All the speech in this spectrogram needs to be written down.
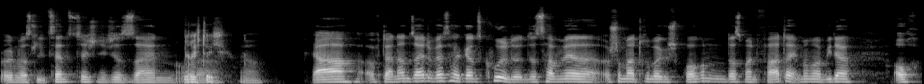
irgendwas Lizenztechnisches sein. Oder, Richtig. Ja. Ja, auf der anderen Seite wäre es halt ganz cool. Das haben wir schon mal drüber gesprochen, dass mein Vater immer mal wieder auch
